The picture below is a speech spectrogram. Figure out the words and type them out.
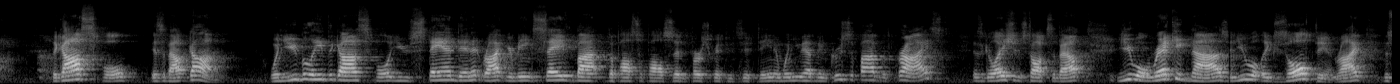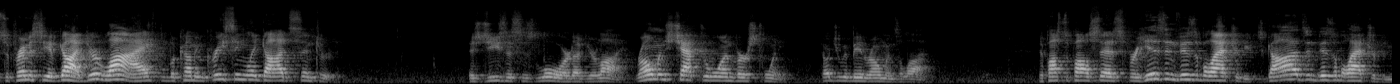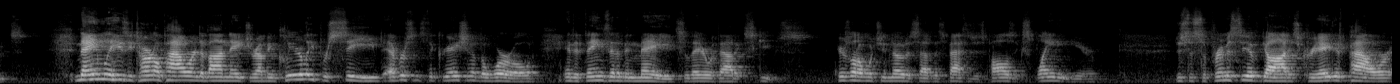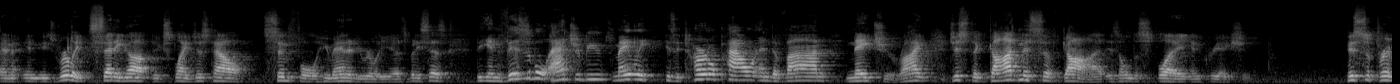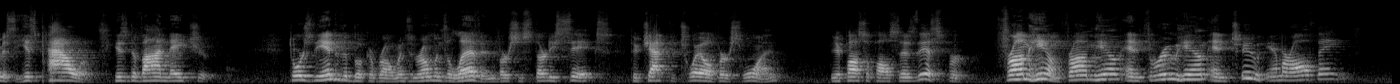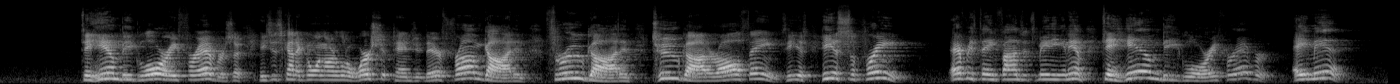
The gospel is about God. When you believe the gospel, you stand in it, right? You're being saved by, the Apostle Paul said in 1 Corinthians 15. And when you have been crucified with Christ, as Galatians talks about, you will recognize and you will exult in, right? The supremacy of God. Your life will become increasingly God centered as Jesus is Lord of your life. Romans chapter 1, verse 20. Told you we'd be in Romans a lot. The Apostle Paul says, For his invisible attributes, God's invisible attributes, namely his eternal power and divine nature, have been clearly perceived ever since the creation of the world into things that have been made, so they are without excuse. Here's what I want you to notice out of this passage as Paul's explaining here. Just the supremacy of God, his creative power, and, and he's really setting up to explain just how sinful humanity really is. But he says, the invisible attributes, mainly his eternal power and divine nature, right? Just the godness of God is on display in creation. His supremacy, his power, his divine nature. Towards the end of the book of Romans, in Romans 11, verses 36 through chapter 12, verse 1, the Apostle Paul says this For from him, from him, and through him, and to him are all things. To him be glory forever. So he's just kind of going on a little worship tangent there. From God and through God and to God are all things. He is, he is supreme. Everything finds its meaning in him. To him be glory forever. Amen.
